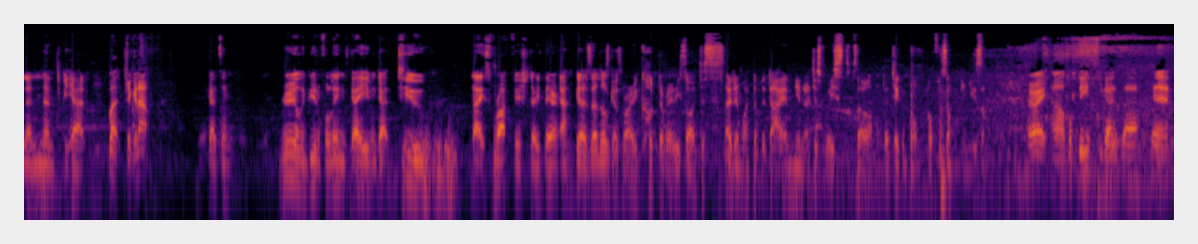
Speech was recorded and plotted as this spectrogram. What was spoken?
none, none to be had. But check it out, got some really beautiful lings. Guy even got two nice rockfish right there. Yeah, because uh, those guys were already cooked already, so I just I didn't want them to die and you know just waste. So I'm gonna take them home. Hopefully someone can use them. All right. Um, hopefully you guys uh, can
